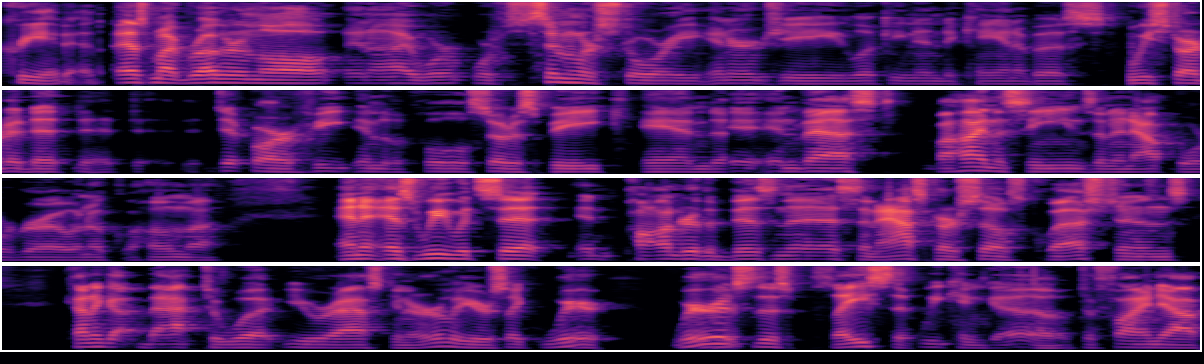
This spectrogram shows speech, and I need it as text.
created? As my brother in law and I were, were similar story, energy, looking into cannabis. We started to, to dip our feet into the pool, so to speak, and invest behind the scenes in an outdoor grow in Oklahoma. And as we would sit and ponder the business and ask ourselves questions, kind of got back to what you were asking earlier. It's like where where mm-hmm. is this place that we can go to find out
